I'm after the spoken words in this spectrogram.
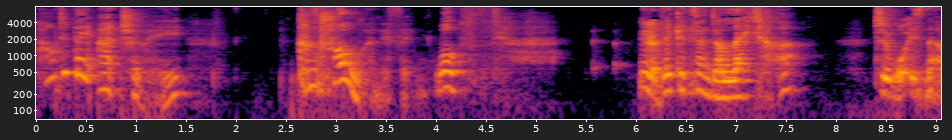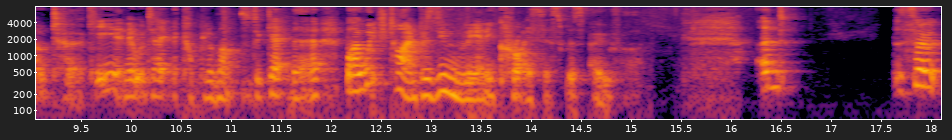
how did they actually control anything. Well, you know, they could send a letter to what is now Turkey, and it would take a couple of months to get there, by which time, presumably, any crisis was over. And so,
